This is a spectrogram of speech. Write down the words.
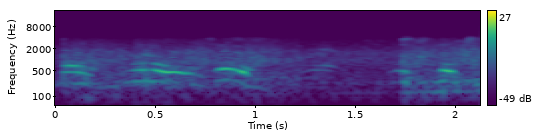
Mas por hoje, os meus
